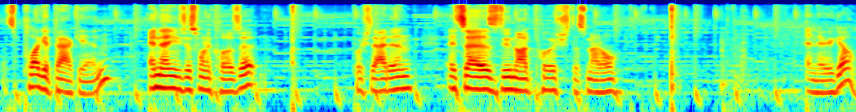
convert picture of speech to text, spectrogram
Let's plug it back in. And then you just want to close it. Push that in. It says do not push this metal. And there you go.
